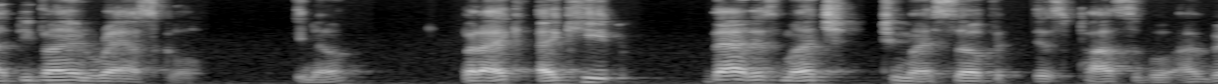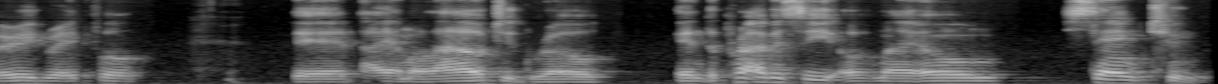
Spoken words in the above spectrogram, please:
a divine rascal, you know, but I, I keep that as much to myself as possible. I'm very grateful that I am allowed to grow in the privacy of my own sanctum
